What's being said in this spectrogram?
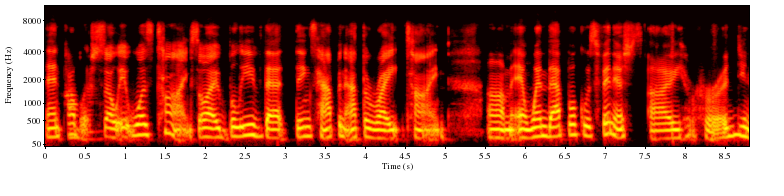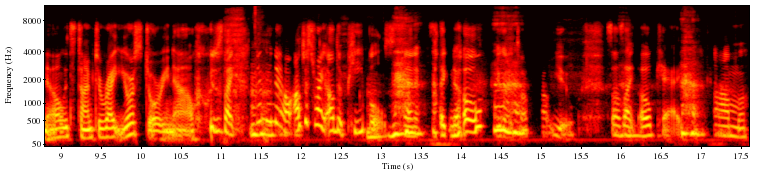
and published. So it was time. So I believe that things happen at the right time. Um, and when that book was finished, I heard, you know, it's time to write your story now. It was like, no, no, no, I'll just write other people's. And it's like, no, you're going to talk about you. So I was like, okay. Um,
